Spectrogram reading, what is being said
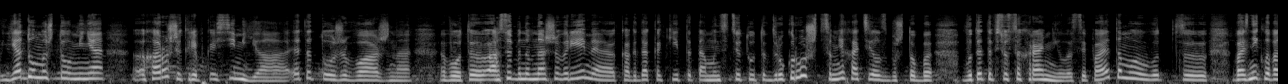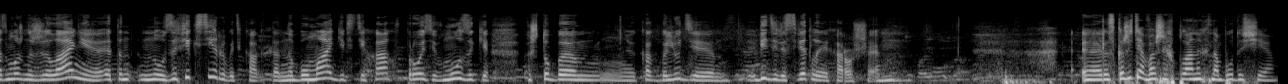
Я думаю, что у меня хорошая крепкая семья, это тоже важно. Вот. Особенно в наше время, когда какие-то там институты вдруг рушатся, мне хотелось бы, чтобы вот это все сохранилось. И поэтому вот э, возникло, возможно, желание это ну, зафиксировать как-то на бумаге, в стихах, в прозе, в музыке, чтобы как бы люди видели светлое и хорошее. Э, расскажите о ваших планах на будущее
